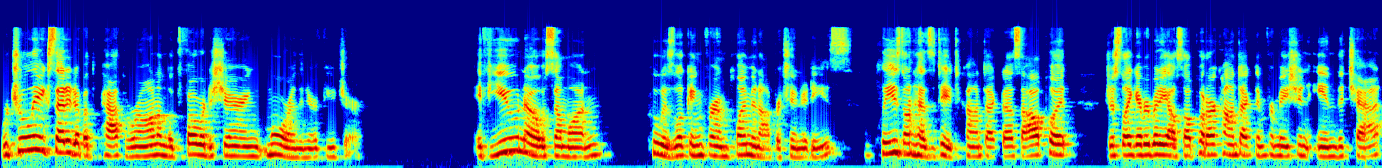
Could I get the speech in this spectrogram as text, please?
We're truly excited about the path we're on and look forward to sharing more in the near future. If you know someone who is looking for employment opportunities, please don't hesitate to contact us. I'll put just like everybody else. I'll put our contact information in the chat.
